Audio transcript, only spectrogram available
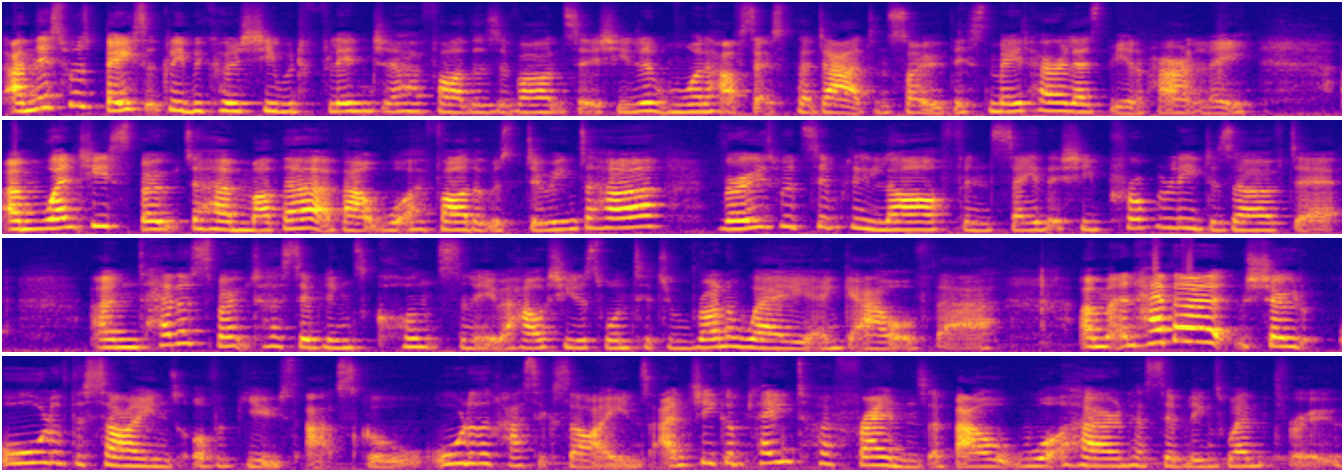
and this was basically because she would flinch at her father's advances. She didn't want to have sex with her dad, and so this made her a lesbian apparently. Um, when she spoke to her mother about what her father was doing to her, Rose would simply laugh and say that she probably deserved it. And Heather spoke to her siblings constantly about how she just wanted to run away and get out of there. Um, and Heather showed all of the signs of abuse at school, all of the classic signs, and she complained to her friends about what her and her siblings went through.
